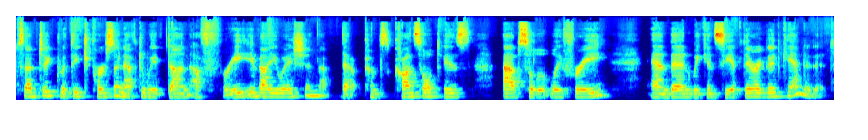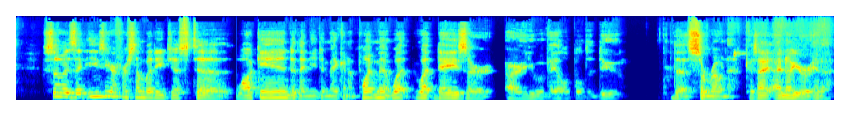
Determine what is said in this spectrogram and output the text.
subject with each person after we've done a free evaluation. That that cons- consult is absolutely free, and then we can see if they're a good candidate. So is it easier for somebody just to walk in? Do they need to make an appointment? What what days are are you available to do the Zerona? Because I, I know you're in a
